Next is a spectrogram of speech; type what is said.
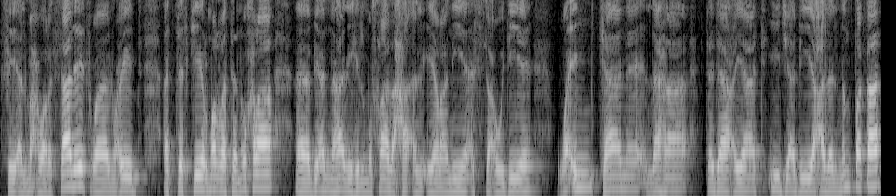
في المحور الثالث ونعيد التذكير مرة أخرى آه، بأن هذه المصالحة الإيرانية السعودية وإن كان لها تداعيات إيجابية على المنطقة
